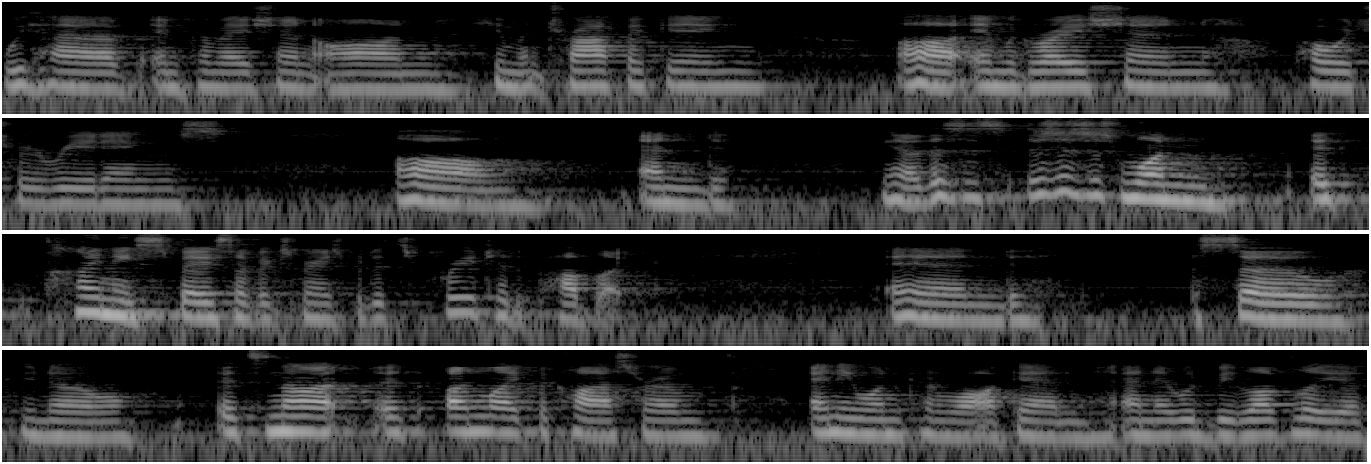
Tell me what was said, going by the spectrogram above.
we have information on human trafficking, uh, immigration, poetry readings, um, and you know this is this is just one tiny space of experience, but it's free to the public, and so you know it's not it, unlike the classroom. Anyone can walk in, and it would be lovely if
